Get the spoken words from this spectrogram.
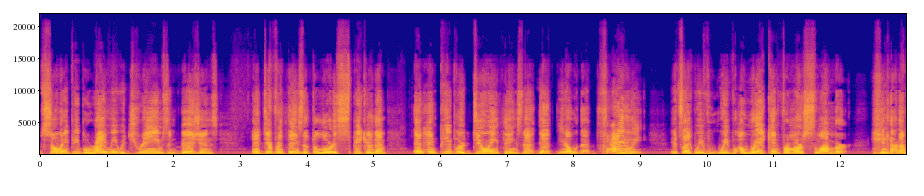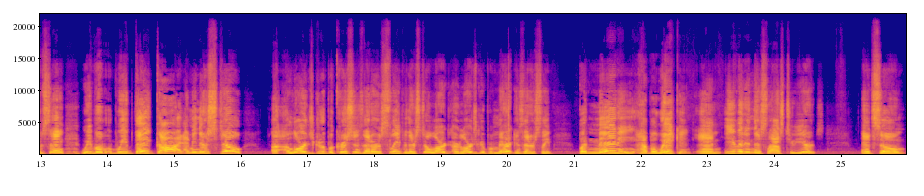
so many people write me with dreams and visions and different things that the Lord is speaking to them. And, and people are doing things that, that, you know, that finally, it's like we've, we've awakened from our slumber. You know what I'm saying? We've, we thank God. I mean, there's still a, large group of Christians that are asleep and there's still large, a large group of Americans that are asleep, but many have awakened. And even in this last two years. And so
